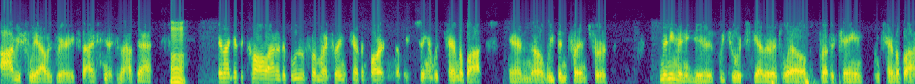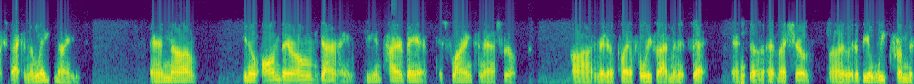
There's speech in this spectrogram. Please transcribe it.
Obviously, I was very excited about that. Hmm. And I get the call out of the blue from my friend Kevin Martin, the lead singer with Candlebox. And uh, we've been friends for many, many years. We toured together as well, Brother Kane and Candlebox back in the late 90s. And uh, you know, on their own dime, the entire band is flying to Nashville. Uh, and they're going to play a 45 minute set at, uh, at my show. Uh, it'll be a week from this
